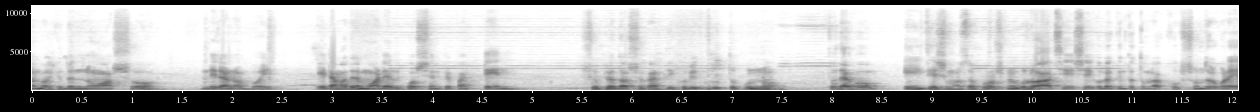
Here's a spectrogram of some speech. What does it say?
নম্বর কিন্তু নশো নিরানব্বই। এটা আমাদের মডেল কোশ্চেন পেপার টেন সুপ্রিয় দর্শকার্থী, খুবই গুরুত্বপূর্ণ। তো দেখো এই যে সমস্ত প্রশ্নগুলো আছে, সেগুলো কিন্তু তোমরা খুব সুন্দর করে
